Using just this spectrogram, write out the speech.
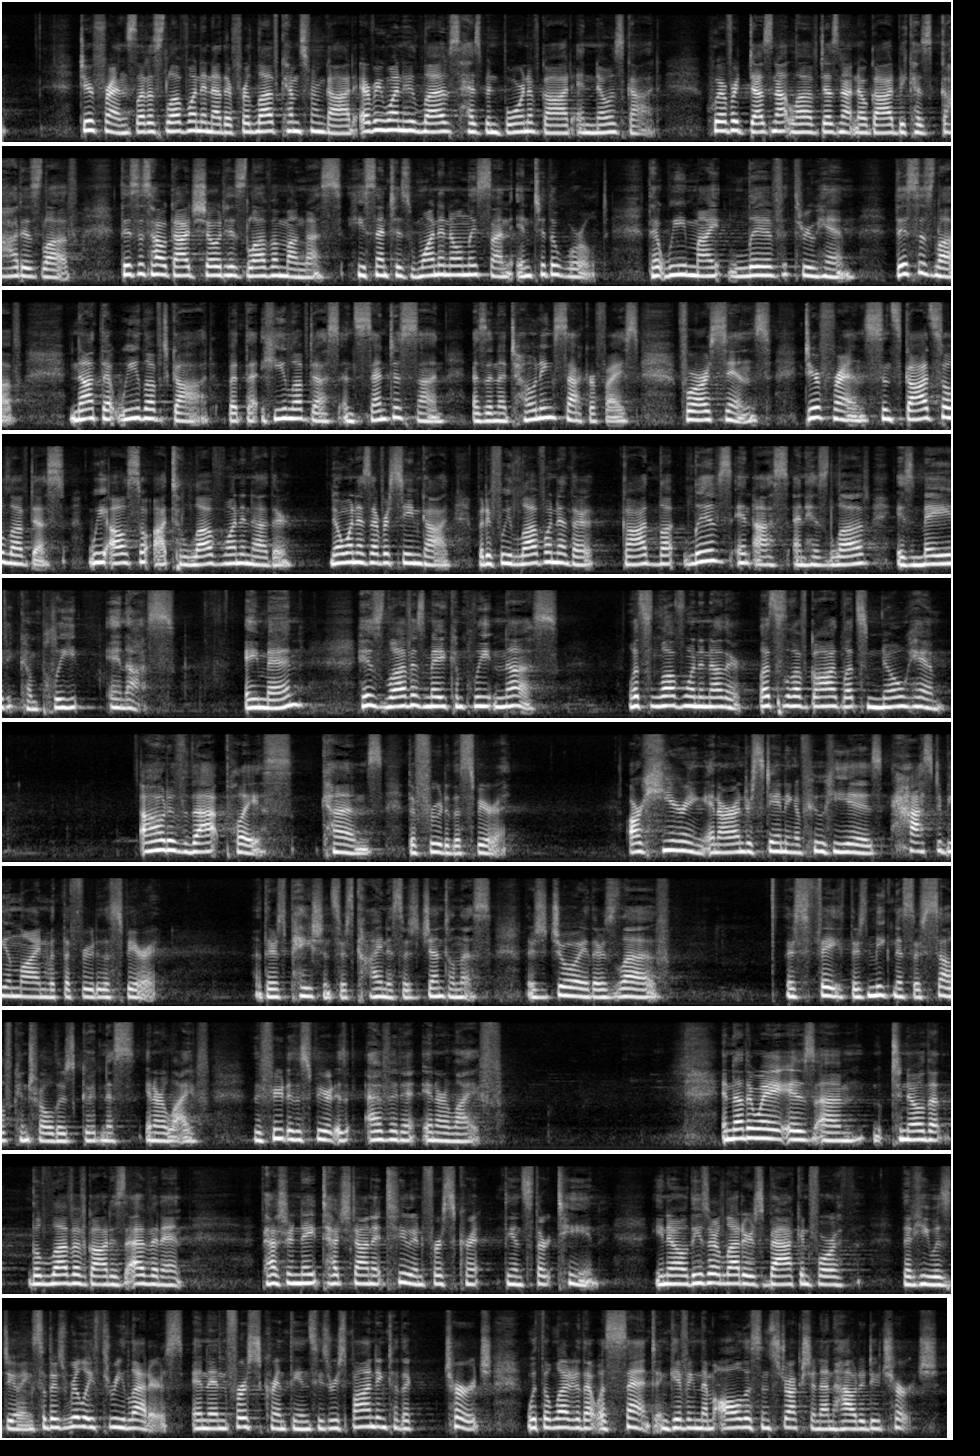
Dear friends, let us love one another, for love comes from God. Everyone who loves has been born of God and knows God. Whoever does not love does not know God, because God is love. This is how God showed his love among us. He sent his one and only Son into the world that we might live through him. This is love. Not that we loved God, but that He loved us and sent His Son as an atoning sacrifice for our sins. Dear friends, since God so loved us, we also ought to love one another. No one has ever seen God, but if we love one another, God lo- lives in us and His love is made complete in us. Amen. His love is made complete in us. Let's love one another. Let's love God. Let's know Him. Out of that place comes the fruit of the Spirit. Our hearing and our understanding of who He is has to be in line with the fruit of the Spirit. That there's patience, there's kindness, there's gentleness, there's joy, there's love, there's faith, there's meekness, there's self control, there's goodness in our life. The fruit of the Spirit is evident in our life. Another way is um, to know that the love of God is evident Pastor Nate touched on it too in 1 Corinthians 13. You know, these are letters back and forth that he was doing. So there's really three letters. And in 1 Corinthians, he's responding to the church with the letter that was sent and giving them all this instruction on how to do church.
